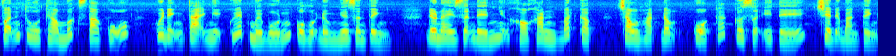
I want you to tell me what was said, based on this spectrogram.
vẫn thu theo mức giá cũ quy định tại nghị quyết 14 của Hội đồng Nhân dân tỉnh. Điều này dẫn đến những khó khăn bất cập trong hoạt động của các cơ sở y tế trên địa bàn tỉnh.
